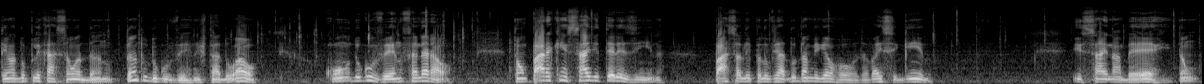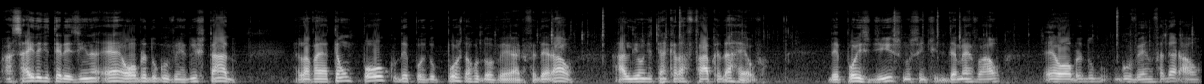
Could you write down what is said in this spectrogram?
tem uma duplicação andando, tanto do governo estadual como do governo federal. Então, para quem sai de Teresina, passa ali pelo viaduto da Miguel Rosa, vai seguindo e sai na BR. Então, a saída de Teresina é obra do governo do estado. Ela vai até um pouco depois do posto da rodoviária federal, ali onde tem aquela fábrica da relva. Depois disso, no sentido de Demerval, é obra do governo federal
